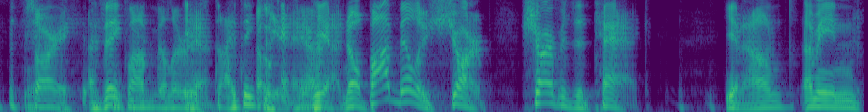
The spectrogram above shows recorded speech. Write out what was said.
sorry. I think Bob Miller yeah. is. I think he is. yes. Yeah. No, Bob Miller's sharp. Sharp as a tack. You know, I mean,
